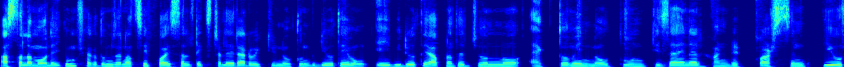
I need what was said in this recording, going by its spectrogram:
আসসালামু আলাইকুম, স্বাগতম জানাচ্ছি ফয়সাল টেক্সটাইলের আরও একটি নতুন ভিডিওতে এবং এই ভিডিওতে আপনাদের জন্য একদমই নতুন ডিজাইনের হান্ড্রেড পার্সেন্ট পিওর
